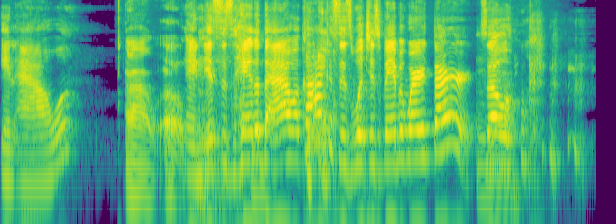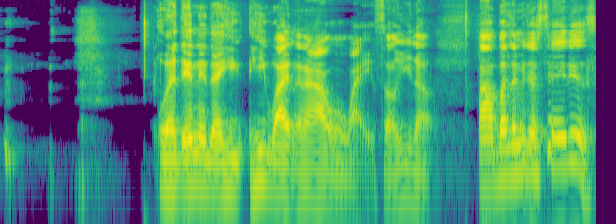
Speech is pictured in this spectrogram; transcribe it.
in Iowa, Oh, oh. and this is head of the Iowa caucuses, which is February third. So Well, at the end of the day, he he white and I were white, so you know. Uh, but let me just tell you this:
